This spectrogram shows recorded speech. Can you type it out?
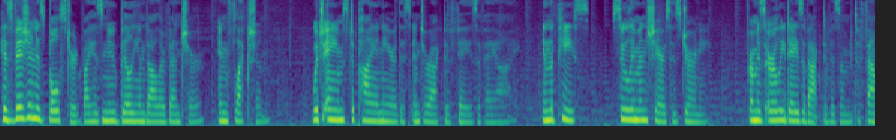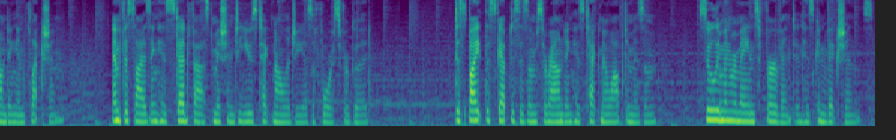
His vision is bolstered by his new billion dollar venture, Inflection, which aims to pioneer this interactive phase of AI. In the piece, Suleyman shares his journey, from his early days of activism to founding Inflection, emphasizing his steadfast mission to use technology as a force for good. Despite the skepticism surrounding his techno optimism, Suleyman remains fervent in his convictions.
